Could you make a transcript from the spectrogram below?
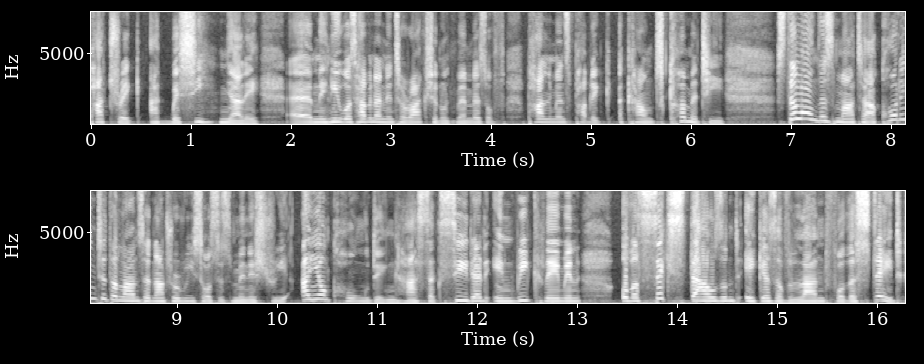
Patrick Agbesi-Nyale. Um, he was having an interaction with members of Parliament's Public Accounts Committee. Still on this matter, according to the Lands and Natural Resources Ministry, Anyok Holding has succeeded in reclaiming over 6,000 acres of land for the state.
